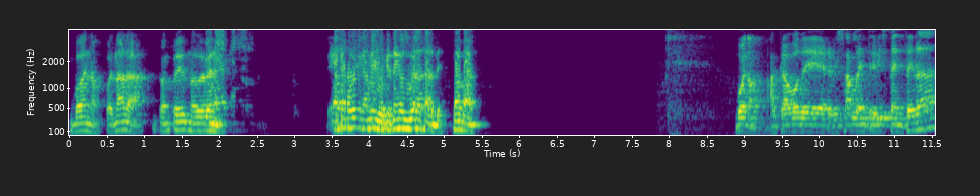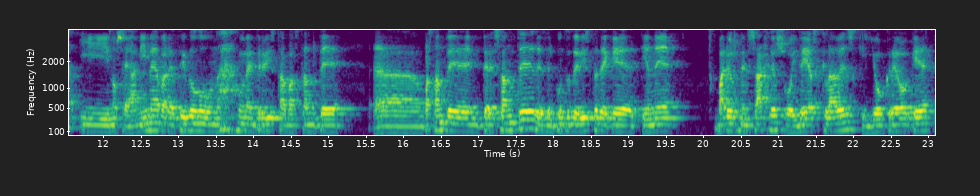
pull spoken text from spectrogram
Bueno, pues nada, entonces nos vemos. Bueno. bien, amigo, que tengas buena tarde. Bye bye. Bueno, acabo de revisar la entrevista entera y no sé, a mí me ha parecido una, una entrevista bastante eh, bastante interesante desde el punto de vista de que tiene varios mensajes o ideas claves que yo creo que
